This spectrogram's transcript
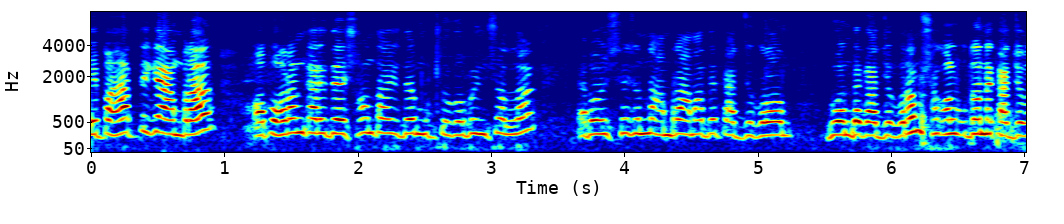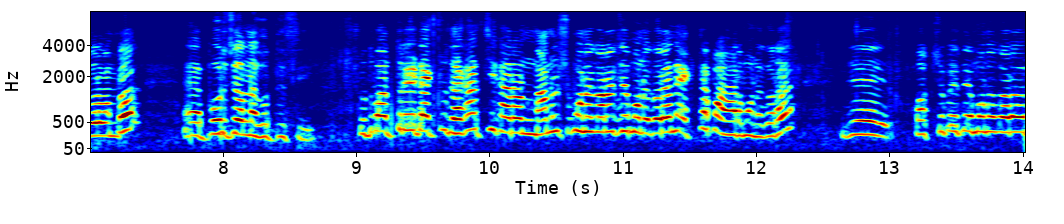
এই পাহাড় থেকে আমরা অপহরণকারীদের সন্ত্রাসীদের মুক্ত করব ইনশাল্লাহ। এবং সেই জন্য আমরা আমাদের কার্যক্রম গোয়েন্দা কার্যক্রম সকল ধরনের কার্যক্রম আমরা পরিচালনা করতেছি। শুধুমাত্র এটা একটু দেখাচ্ছি কারণ মানুষ মনে করে যে মনে করেন একটা পাহাড় মনে করে যে কচ্ছপেতে মনে করেন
